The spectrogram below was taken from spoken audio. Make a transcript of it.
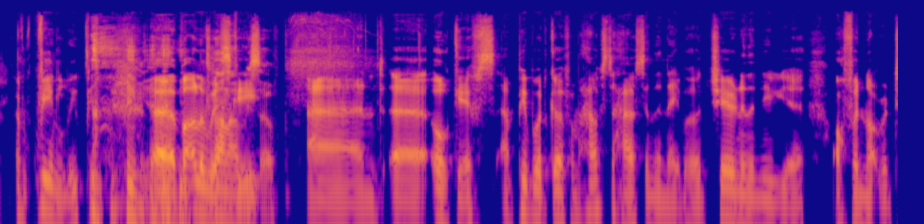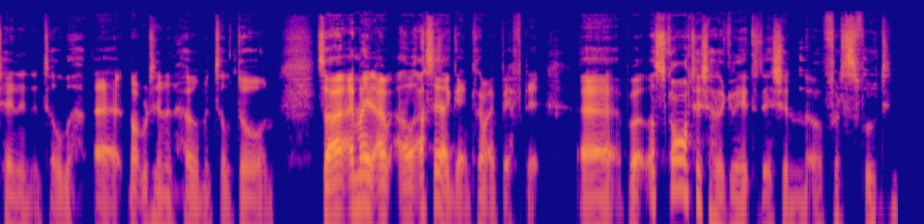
I'm being loopy. Yeah, uh, bottle of whiskey. and uh, or gifts, and people would go from house to house in the neighborhood, cheering in the new year, often not returning until the uh, not returning home until dawn. So I, I might I, I'll, I'll say that again because I might have biffed it. Uh, but the Scottish had a great tradition of first footing.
